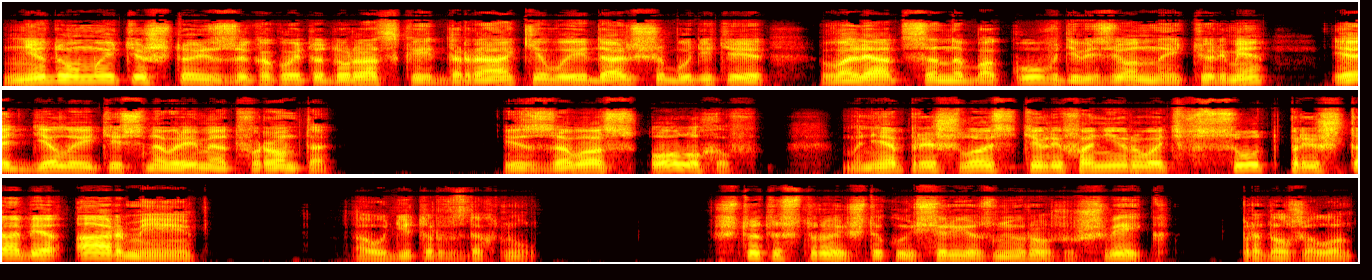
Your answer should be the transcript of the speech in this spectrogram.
Не думайте, что из-за какой-то дурацкой драки вы и дальше будете валяться на боку в дивизионной тюрьме и отделаетесь на время от фронта. Из-за вас, Олухов, мне пришлось телефонировать в суд при штабе армии. Аудитор вздохнул. — Что ты строишь такую серьезную рожу, Швейк? — продолжал он.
